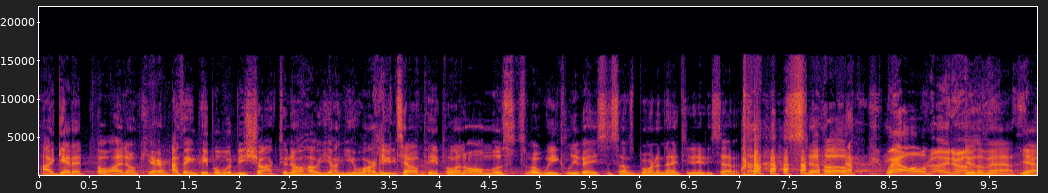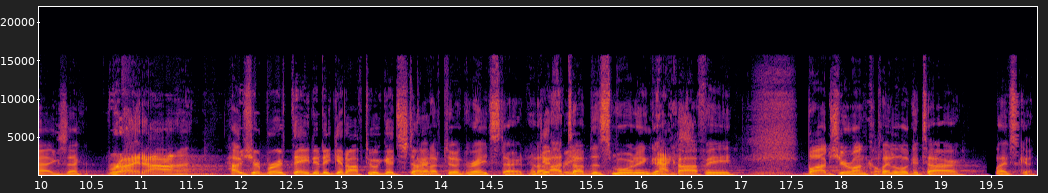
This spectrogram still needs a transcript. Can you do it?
I get it. Oh, I don't care. I think people would be shocked to know how young you are. to you tell perfectly- people on almost a weekly basis I was born in 1987. so Well, Right do the math. Yeah, exactly. Right on. How's your birthday? Did it get off to a good start? Got off to a great start. Had a hot tub this morning, got Nice. coffee, Bob's your uncle. played a little guitar. Life's good.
